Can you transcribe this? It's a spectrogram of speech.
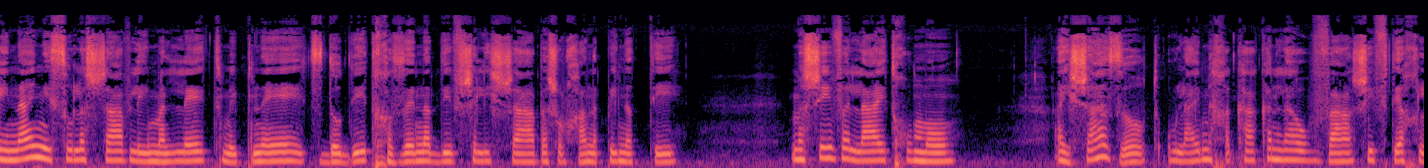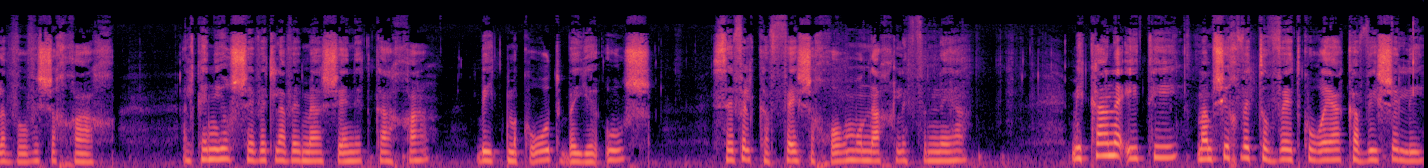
עיניי ניסו לשווא להימלט מפני צדודית חזה נדיב של אישה בשולחן הפינתי. משיב עליי תחומו. האישה הזאת אולי מחכה כאן לאהובה שהבטיח לבוא ושכח. על כן היא יושבת לה ומעשנת ככה, בהתמכרות, בייאוש. ספל קפה שחור מונח לפניה. מכאן הייתי ממשיך וטווה את קורי העכביש שלי.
